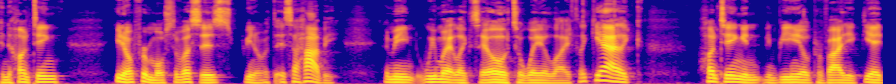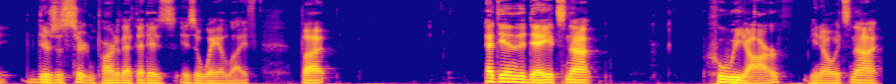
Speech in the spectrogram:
And hunting, you know, for most of us is you know it's a hobby. I mean, we might like to say, oh, it's a way of life. Like, yeah, like hunting and, and being able to provide, yeah, there's a certain part of that that is is a way of life. But at the end of the day, it's not who we are. You know, it's not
